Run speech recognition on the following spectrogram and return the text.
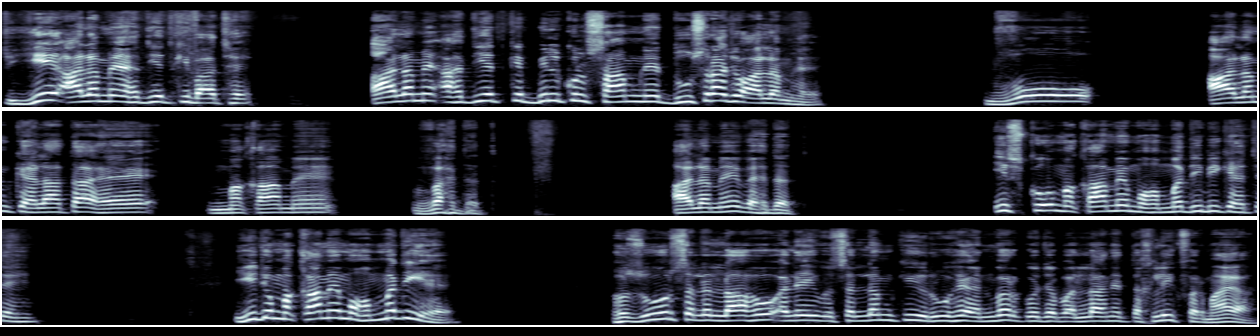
تو یہ عالم احدیت کی بات ہے۔ عالم احدیت کے بالکل سامنے دوسرا جو عالم ہے وہ عالم کہلاتا ہے مقام وحدت، عالم وحدت۔ اس کو مقام محمدی بھی کہتے ہیں۔ یہ جو مقام محمدی ہے، حضور صلی اللہ علیہ وسلم کی روح انور کو جب اللہ نے تخلیق فرمایا،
